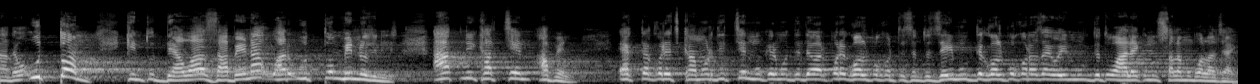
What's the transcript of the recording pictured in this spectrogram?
না দেওয়া উত্তম। কিন্তু দেওয়া যাবে না, আর উত্তম ভিন্ন জিনিস। আপনি খাচ্ছেন আপেল একটা করে কামড় দিচ্ছেন, মুখের মধ্যে দেওয়ার পরে গল্প করতেছেন। তো যেই মুখ দিয়ে গল্প করা যায়, ওই মুখ দিয়ে তো আলাইকুম সালামও বলা যায়।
